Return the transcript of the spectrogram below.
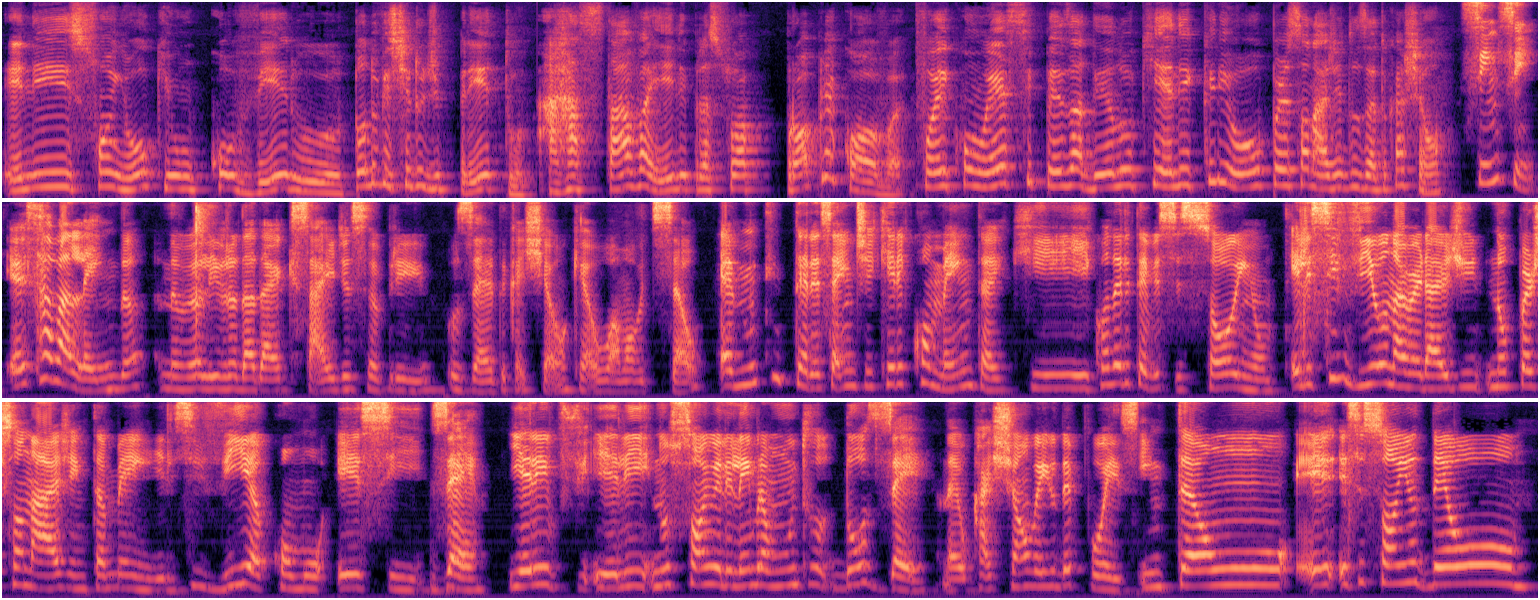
Ele sonhou que um coveiro todo vestido de preto arrastava ele para sua própria cova. Foi com esse pesadelo que ele criou o personagem do Zé do Caixão. Sim, sim. Eu estava lendo no meu livro da Dark Side sobre o Zé do Caixão, que é o A Maldição. É muito interessante que ele comenta que quando ele teve esse sonho, ele se viu, na verdade, no personagem também. Ele se via como esse Zé. E ele, ele, no sonho, ele lembra muito do Zé, né? O caixão veio depois. Então, esse sonho deu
